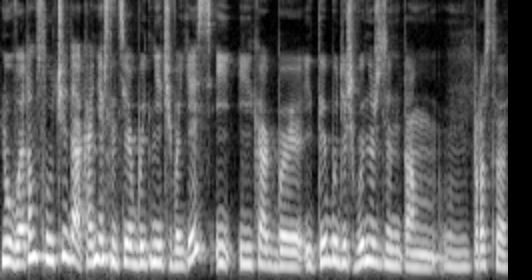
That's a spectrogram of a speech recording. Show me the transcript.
Ну, в этом случае, да, конечно, тебе будет нечего есть, и, и как бы, и ты будешь вынужден там просто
